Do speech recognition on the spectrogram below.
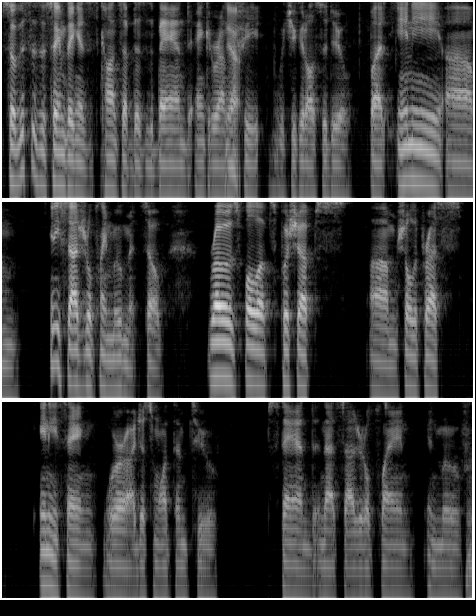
So this is the same thing as concept as the band anchored around yeah. the feet, which you could also do. But any um, any sagittal plane movement, so rows, pull ups, push ups, um, shoulder press, anything where I just want them to stand in that sagittal plane and move. Hmm.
